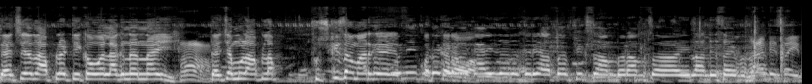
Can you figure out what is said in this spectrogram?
त्याच्यात आपला टिकावं लागणार नाही. त्याच्यामुळे आपला फुसकीचा मार्ग पत्करावा. काय झालं तरी आता फिक्स आमदार आमचा लांडे साहेब लांडे साहेब.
